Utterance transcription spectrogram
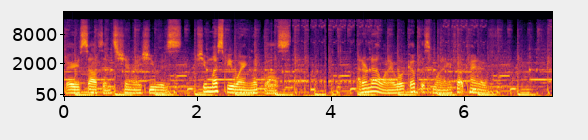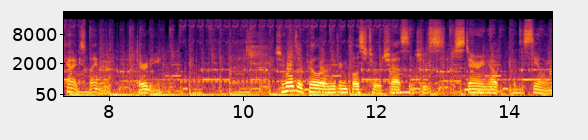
very soft and shimmery. She was, she must be wearing lip gloss. I don't know, when I woke up this morning, I felt kind of, can't explain it, dirty. She holds her pillow and even closer to her chest and she's staring up at the ceiling.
